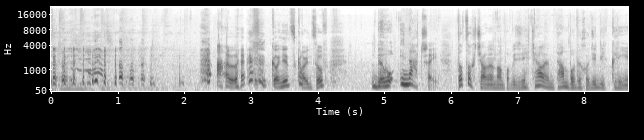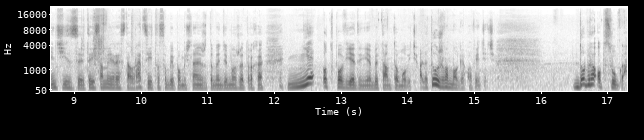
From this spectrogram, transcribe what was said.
że to ale koniec końców było inaczej. To, co chciałem Wam powiedzieć, nie chciałem tam, bo wychodzili klienci z tej samej restauracji, to sobie pomyślałem, że to będzie może trochę nieodpowiednie, by tam to mówić, ale tu już Wam mogę powiedzieć. Dobra obsługa.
